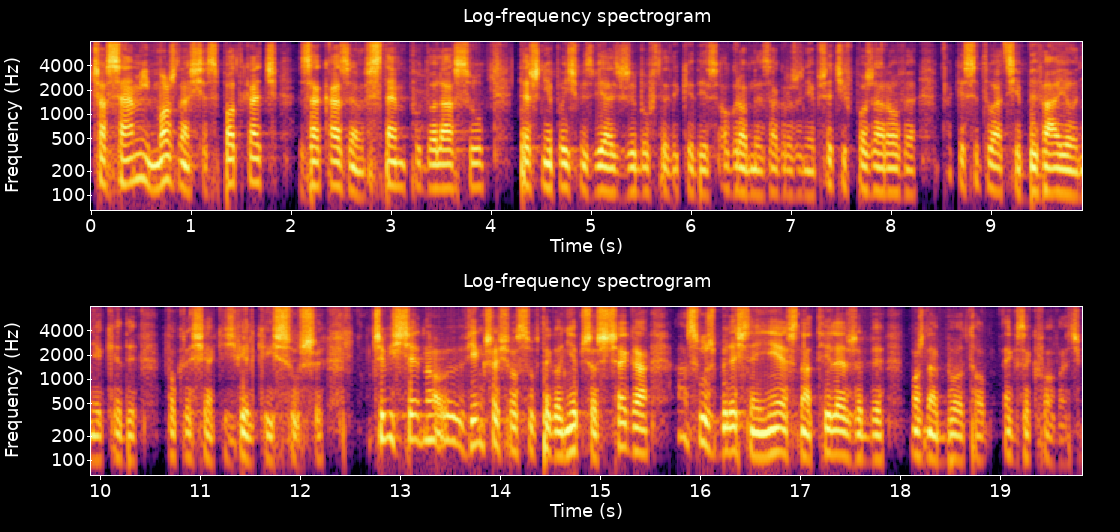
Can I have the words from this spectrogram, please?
Czasami można się spotkać z zakazem wstępu do lasu. Też nie powinniśmy zbierać grzybów wtedy, kiedy jest ogromne zagrożenie przeciwpożarowe. Takie sytuacje bywają niekiedy w okresie jakiejś wielkiej suszy. Oczywiście no, większość osób tego nie przestrzega, a służby leśnej nie jest na tyle, żeby można było to egzekwować.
